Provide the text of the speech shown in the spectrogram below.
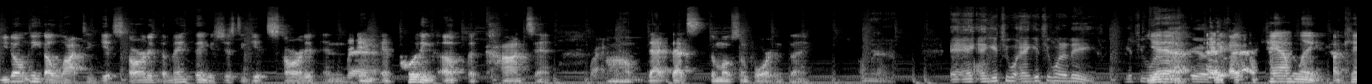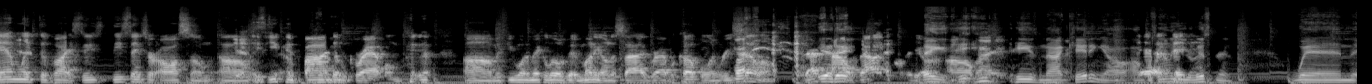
you don't need a lot to get started. The main thing is just to get started and Right. and, and putting up the content. Right. Um, that that's the most important thing. Yeah. And, and get you and get you one of these. Get you one Yeah, of these. a, a cam link, a cam link device. These these things are awesome. Um, Yes. if you can find them, grab them. um, if you want to make a little bit of money on the side, grab a couple and resell them. That's Yeah, they- how valuable they are. Hey, he- right. he's, he's not kidding, y'all. I'm Yeah, telling they- you, listening. When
